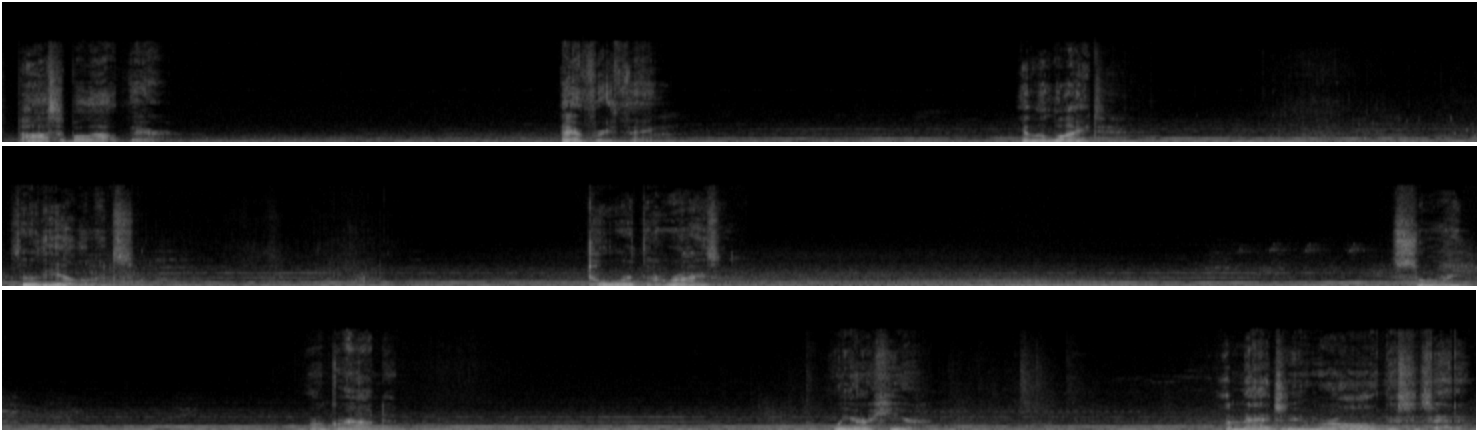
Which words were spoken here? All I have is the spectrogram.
possible out there? Everything. In the light, through the elements, toward the horizon, soaring or grounded. We are here, imagining where all this is headed.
